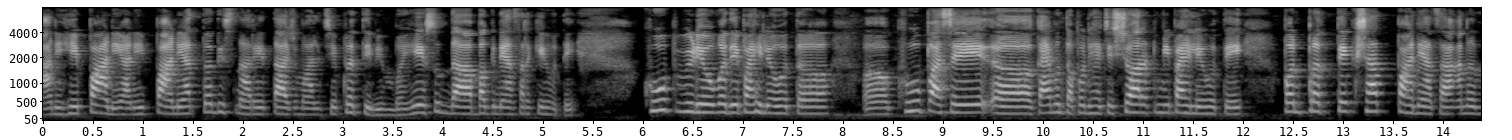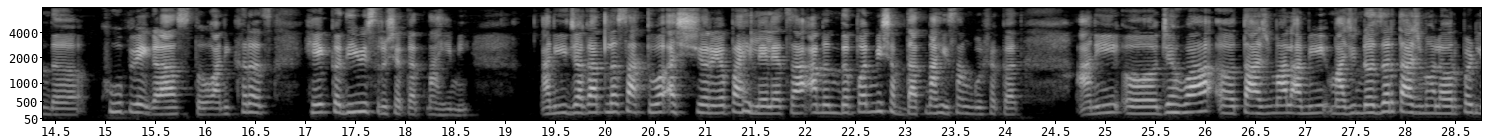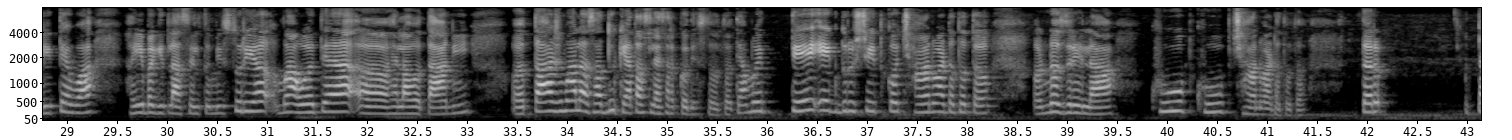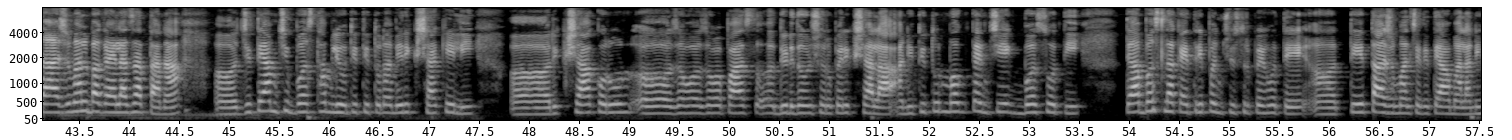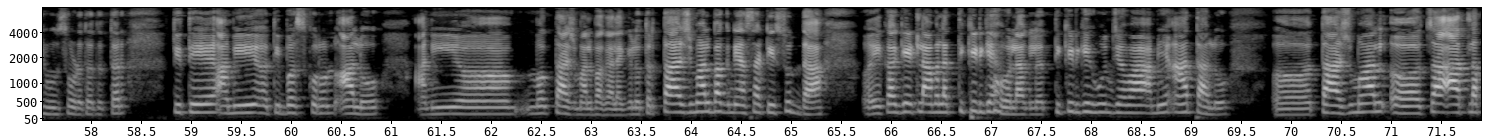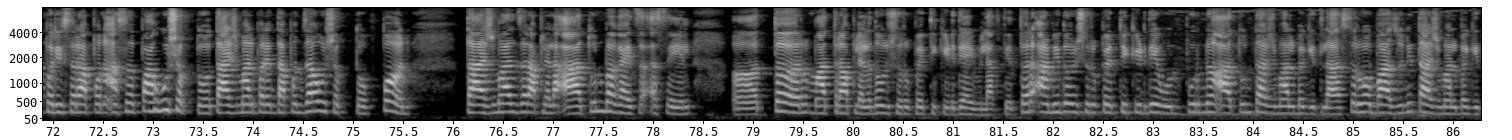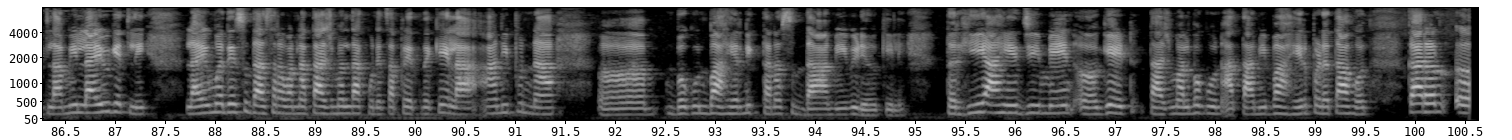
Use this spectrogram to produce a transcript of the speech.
आणि हे पाणी आणि पाण्यात दिसणारे ताजमहालचे प्रतिबिंब हे सुद्धा बघण्यासारखे होते. खूप व्हिडिओमध्ये पाहिलं होतं. खूप असे काय म्हणतो आपण ह्याचे शॉर्ट मी पाहिले होते. पण प्रत्यक्षात पाहण्याचा आनंद खूप वेगळा असतो आणि खरंच हे कधी विसरू शकत नाही मी. आणि जगातलं सातवं आश्चर्य पाहिलेल्याचा आनंद पण मी शब्दात नाही सांगू शकत. आणि जेव्हा ताजमहाल आम्ही माझी नजर ताजमहालावर पडली तेव्हा हे बघितलं असेल तुम्ही सूर्य मावळत्या ह्याला होता आणि ताजमहाल असा धुक्यात असल्यासारखं दिसत होतं. त्यामुळे ते एक दृश्य इतकं छान वाटत होतं. नजरेला खूप खूप छान वाटत होतं. तर ताजमहाल बघायला जाताना जिथे आमची बस थांबली होती तिथून आम्ही रिक्षा केली. रिक्षा करून जवळ जवळपास दीड दोनशे रुपये रिक्षाला आणि तिथून मग त्यांची एक बस होती. त्या बसला काहीतरी पंचवीस रुपये होते. ते ताजमहालच्या तिथे आम्हाला नेऊन सोडत होतं. तर तिथे आम्ही ती बस करून आलो आणि मग ताजमहाल बघायला गेलो. तर ताजमहाल बघण्यासाठी सुद्धा एका गेटला आम्हाला तिकीट घ्यावं लागलं. तिकीट घेऊन जेव्हा आम्ही आत आलो ताजमहाल चा आतला परिसर आपण असं पाहू शकतो. ताजमहालपर्यंत आपण जाऊ शकतो. पण ताजमहाल जर आपल्याला आतून बघायचं असेल तर मात्र आपल्याला दोनशे रुपये तिकीट द्यावी लागते. तर आम्ही दोनशे रुपये तिकीट देऊन पूर्ण आतून ताजमहाल बघितला सर्व बाजूनी ताजमहाल बघितला. मी लाईव्ह घेतली. लाईव्हमध्ये सुद्धा सर्वांना ताजमहाल दाखवण्याचा प्रयत्न केला आणि पुन्हा बघून बाहेर निघताना सुद्धा आम्ही व्हिडिओ केले. तर ही आहे जी मेन गेट ताजमहाल बघून आता आम्ही बाहेर पडत आहोत. कारण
